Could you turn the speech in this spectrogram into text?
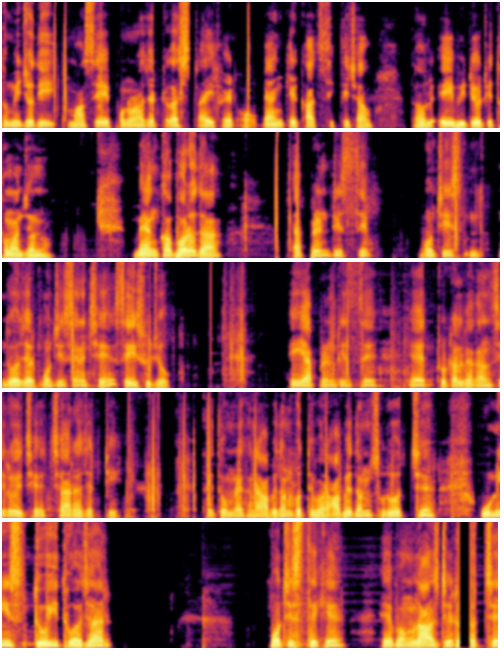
তুমি যদি মাসে পনেরো হাজার টাকা স্টাইপেন্ড ও ব্যাংকের কাজ শিখতে চাও, তাহলে এই ভিডিওটি তোমার জন্য। ব্যাংক অফ বরোদা অ্যাপ্রেন্টিসশিপ পঁচিশ দু হাজার পঁচিশ এনেছে সেই সুযোগ। এই অ্যাপ্রেন্টিসে টোটাল ভ্যাকান্সি রয়েছে চার হাজারটি। তাই তোমরা এখানে আবেদন করতে পারো। আবেদন শুরু হচ্ছে উনিশ দুই দু হাজার পঁচিশ থেকে এবং লাস্ট ডেট হচ্ছে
